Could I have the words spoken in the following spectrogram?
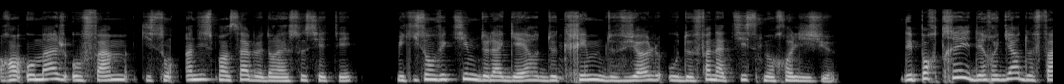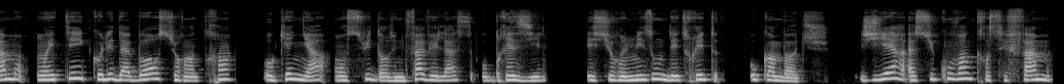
rend hommage aux femmes qui sont indispensables dans la société, mais qui sont victimes de la guerre, de crimes, de viols ou de fanatisme religieux. Des portraits et des regards de femmes ont été collés d'abord sur un train au Kenya, ensuite dans une favelas au Brésil et sur une maison détruite au Cambodge. JR a su convaincre ces femmes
